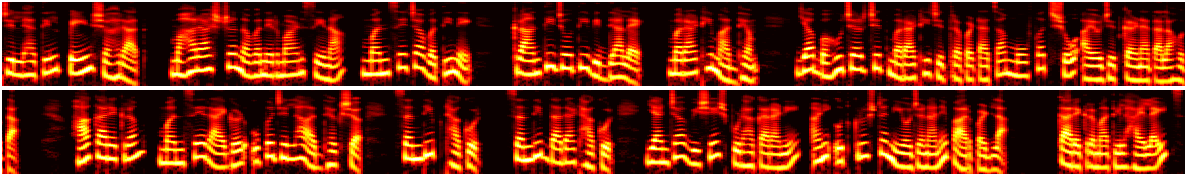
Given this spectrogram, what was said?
जिल्ह्यातील पेण शहरात महाराष्ट्र नवनिर्माण सेना मनसेच्या वतीने क्रांतिज्योती विद्यालय मराठी माध्यम या बहुचर्चित मराठी चित्रपटाचा मोफत शो आयोजित करण्यात आला होता. हा कार्यक्रम मनसे रायगड उपजिल्हा अध्यक्ष संदीप ठाकूर संदीपदादा ठाकूर यांच्या विशेष पुढाकाराने आणि उत्कृष्ट नियोजनाने पार पडला. कार्यक्रमातील हायलाइट्स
